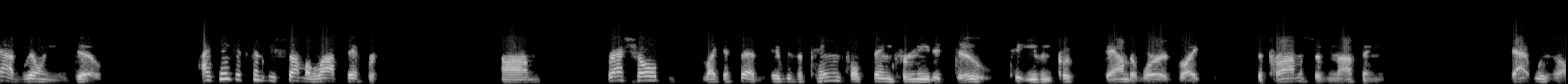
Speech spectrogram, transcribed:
God willing we do, I think it's going to be something a lot different. Um, threshold, like I said, it was a painful thing for me to do to even put down the words like the promise of nothing. That was a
